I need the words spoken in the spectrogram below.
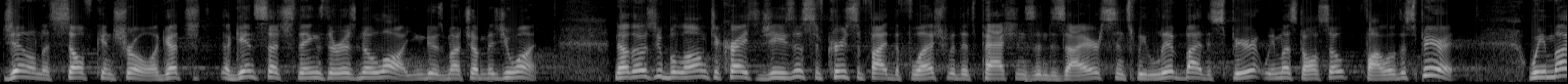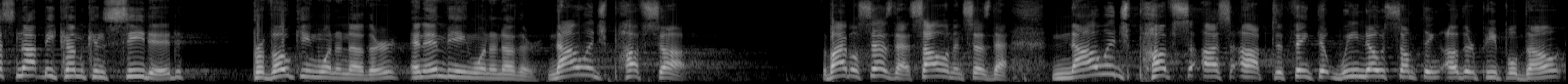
gentleness, self-control. Against, against such things there is no law. You can do as much of them as you want. Now those who belong to Christ Jesus have crucified the flesh with its passions and desires. Since we live by the spirit, we must also follow the spirit. We must not become conceited, provoking one another and envying one another. Knowledge puffs up, The Bible says that. Solomon says that. Knowledge puffs us up to think that we know something other people don't.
